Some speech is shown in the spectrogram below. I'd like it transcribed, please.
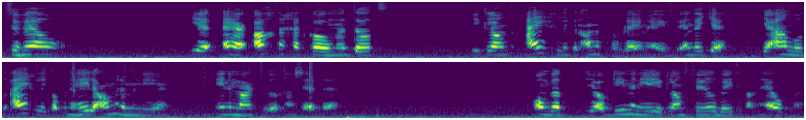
Terwijl je erachter gaat komen dat je klant eigenlijk een ander probleem heeft. En dat je je aanbod eigenlijk op een hele andere manier in de markt wil gaan zetten. Omdat je op die manier je klant veel beter kan helpen.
